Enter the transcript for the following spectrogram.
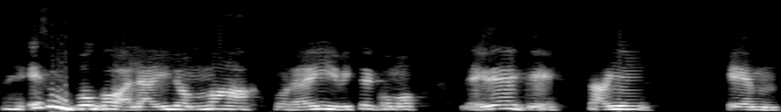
Es un poco a la Elon Musk por ahí, ¿viste? Como la idea de que está bien. Em,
